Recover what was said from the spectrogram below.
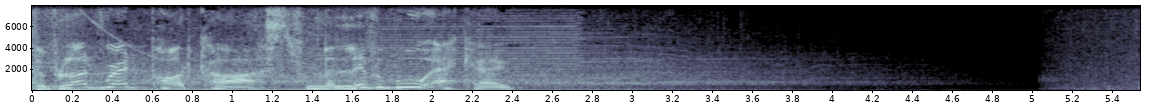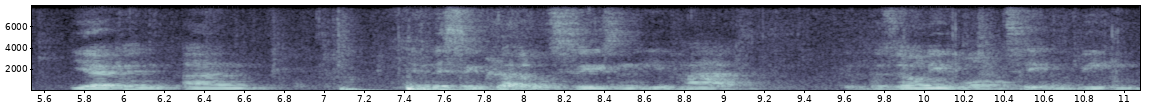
The Blood Red Podcast from the Liverpool Echo. Jurgen, um, in this incredible season that you've had, there's only one team beaten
